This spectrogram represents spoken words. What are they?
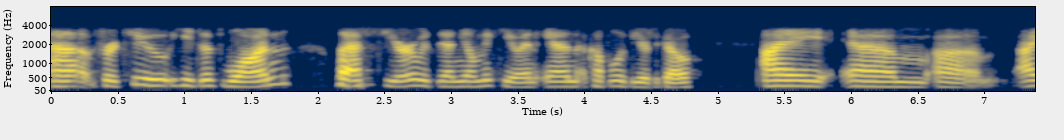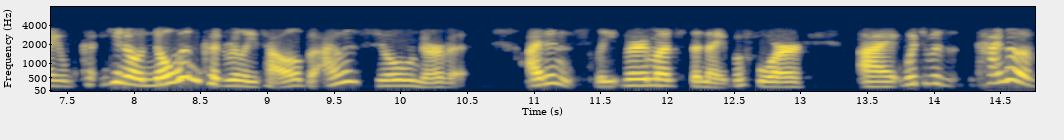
Uh, for two, he just won last year with Danielle McEwen, and a couple of years ago. I am, um, I, you know, no one could really tell, but I was so nervous. I didn't sleep very much the night before. I, which was kind of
